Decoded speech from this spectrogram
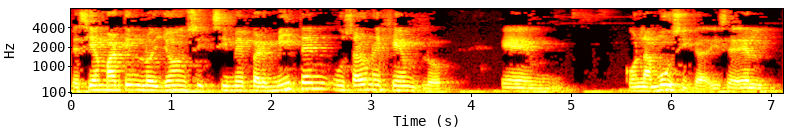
Decía Martin Lloyd Jones, si, si me permiten usar un ejemplo, eh, con la música, dice él.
